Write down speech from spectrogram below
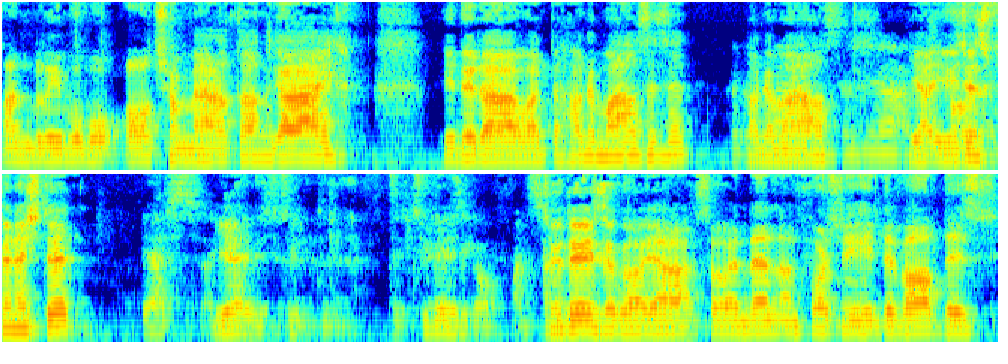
unbelievable ultra marathon guy. He did uh, what, 100 miles? Is it? 100 miles. and Yeah, Yeah, you just yeah. finished it Yes. I Yeah. Two, days ago on two days ago. Yeah. So and then unfortunately he developed these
